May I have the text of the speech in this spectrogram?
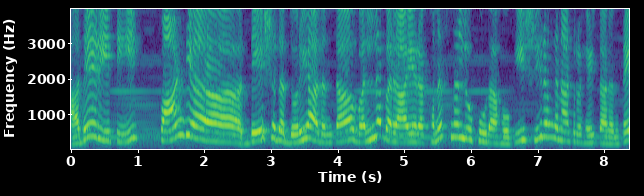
ಅದೇ ರೀತಿ ಪಾಂಡ್ಯ ದೇಶದ ದೊರೆಯಾದಂತ ವಲ್ಲಭರಾಯರ ಕನಸಿನಲ್ಲೂ ಕೂಡ ಹೋಗಿ ಶ್ರೀರಂಗನಾಥರು ಹೇಳ್ತಾರಂತೆ,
